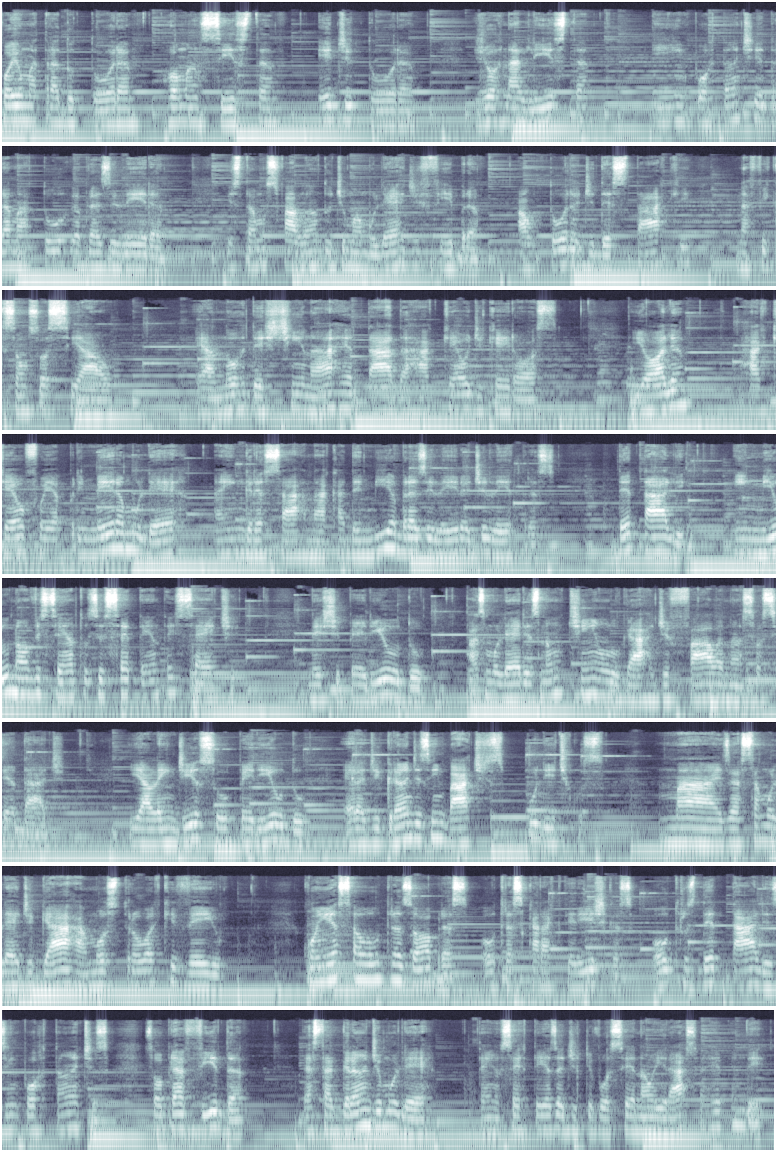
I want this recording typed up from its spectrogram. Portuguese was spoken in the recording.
Foi uma tradutora, romancista, editora, jornalista e importante dramaturga brasileira. Estamos falando de uma mulher de fibra, autora de destaque na ficção social. É a nordestina arretada Raquel de Queiroz. E olha, Raquel foi a primeira mulher a ingressar na Academia Brasileira de Letras. Detalhe, em 1977. Neste período, as mulheres não tinham lugar de fala na sociedade. E além disso, o período era de grandes embates políticos. Mas essa mulher de garra mostrou a que veio. Conheça outras obras, outras características, outros detalhes importantes sobre a vida desta grande mulher. Tenho certeza de que você não irá se arrepender.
